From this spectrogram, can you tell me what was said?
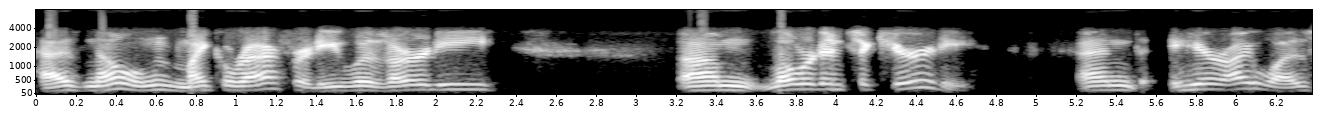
has known Michael Rafferty was already um, lowered in security. And here I was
